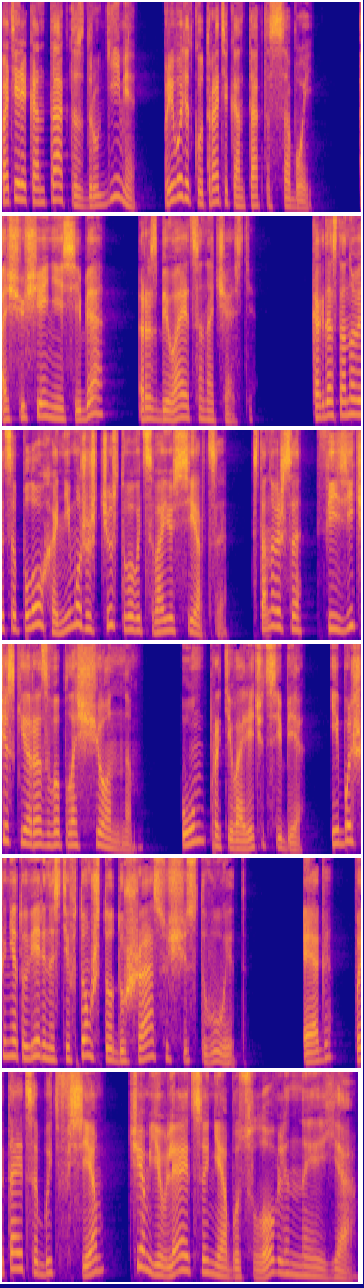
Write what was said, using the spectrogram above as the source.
Потеря контакта с другими приводит к утрате контакта с собой. Ощущение себя разбивается на части. Когда становится плохо, не можешь чувствовать свое сердце, становишься физически развоплощенным. Ум противоречит себе, и больше нет уверенности в том, что душа существует. Эго пытается быть всем, чем является необусловленное «я».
